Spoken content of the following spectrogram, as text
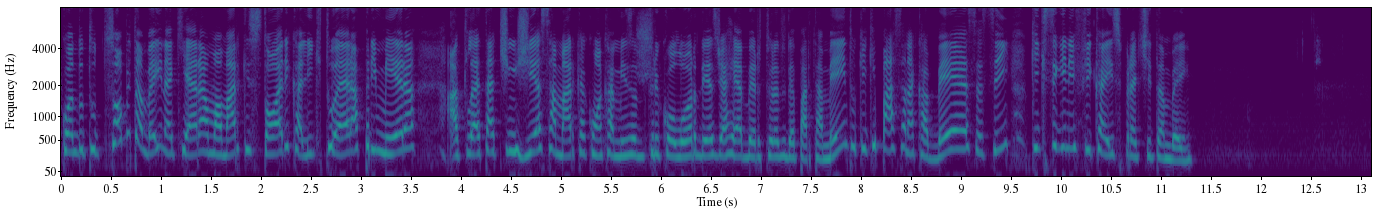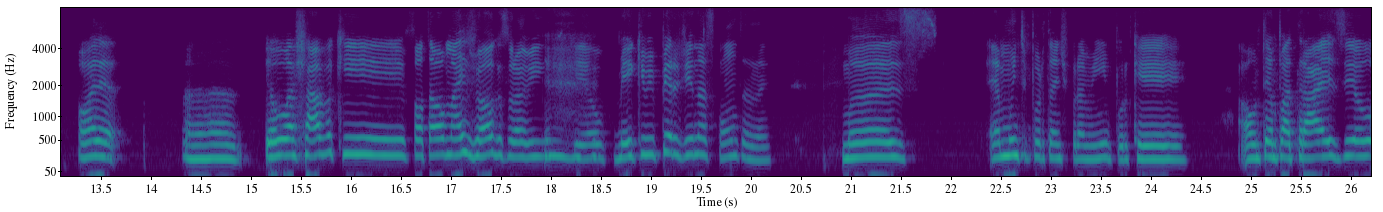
quando tu soube também, né, que era uma marca histórica ali, que tu era a primeira atleta a atingir essa marca com a camisa do tricolor desde a reabertura do departamento, o que que passa na cabeça, assim? O que que significa isso para ti também? Olha, uh, eu achava que faltava mais jogos para mim, que eu meio que me perdi nas contas, né? Mas é muito importante para mim porque há um tempo atrás eu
